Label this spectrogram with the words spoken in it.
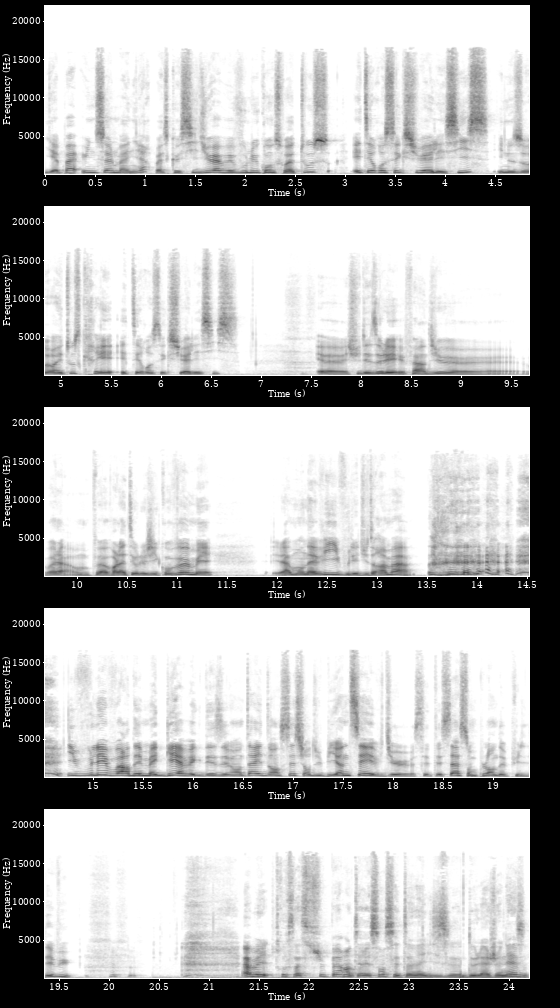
Il n'y a pas une seule manière, parce que si Dieu avait voulu qu'on soit tous hétérosexuels et cis, il nous aurait tous créés hétérosexuels et cis. Euh, je suis désolée, enfin Dieu, euh, voilà, on peut avoir la théologie qu'on veut, mais À mon avis, il voulait du drama. il voulait voir des mecs gays avec des éventails danser sur du Beyoncé, vieux. C'était ça son plan depuis le début. Ah mais je trouve ça super intéressant cette analyse de la Genèse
